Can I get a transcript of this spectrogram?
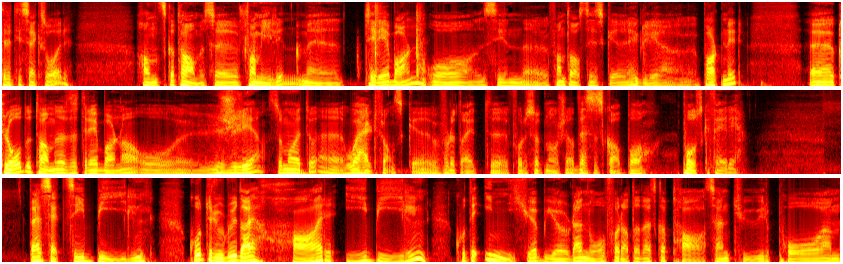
36 år, han skal ta med seg familien med tre barn og sin eh, fantastiske, hyggelige partner. Eh, Claude tar med disse tre barna og Juliette Julie, som hun heter. eh, Hun er helt fransk, eh, flytta hit eh, for 17 år siden. Disse skal på påskeferie. De setter seg i bilen. Hva tror du de har i bilen? Hva til innkjøp gjør de nå for at de skal ta seg en tur på um,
